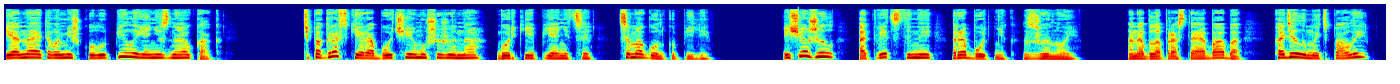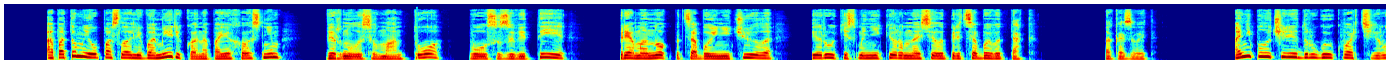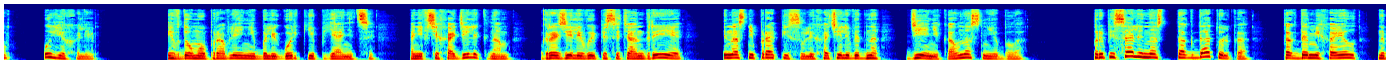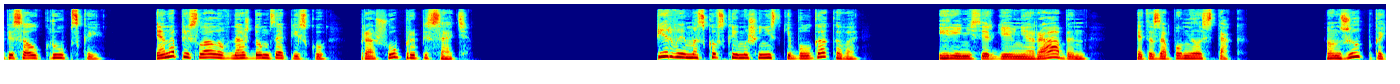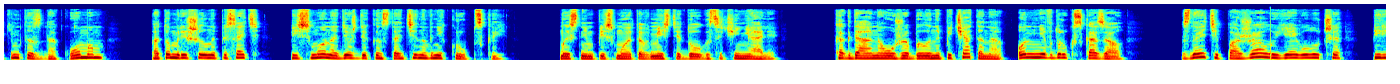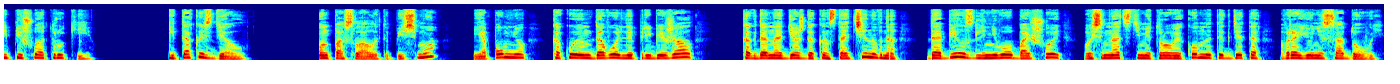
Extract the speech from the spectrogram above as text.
и она этого Мишку лупила, я не знаю как. Типографские рабочие, муж и жена, горькие пьяницы, самогон купили. Еще жил ответственный работник с женой. Она была простая баба, ходила мыть полы, а потом его послали в Америку, она поехала с ним, вернулась в манто, волосы завитые, прямо ног под собой не чуяла и руки с маникюром носила перед собой вот так. Показывает. Они получили другую квартиру, уехали. И в дом управления были горькие пьяницы. Они все ходили к нам, грозили выписать Андрея и нас не прописывали, хотели, видно, денег, а у нас не было. Прописали нас тогда только, когда Михаил написал Крупской, и она прислала в наш дом записку «Прошу прописать». Первой московской машинистке Булгакова, Ирине Сергеевне Рабен, это запомнилось так. Он жил по каким-то знакомым, потом решил написать письмо Надежде Константиновне Крупской. Мы с ним письмо это вместе долго сочиняли. Когда оно уже было напечатано, он мне вдруг сказал, «Знаете, пожалуй, я его лучше перепишу от руки». И так и сделал. Он послал это письмо, я помню, какой он довольный прибежал, когда Надежда Константиновна добилась для него большой 18-метровой комнаты где-то в районе Садовой.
